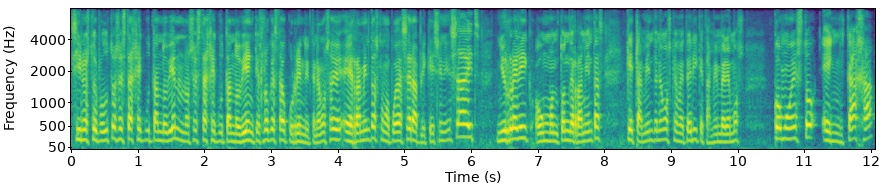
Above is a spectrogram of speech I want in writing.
si nuestro producto se está ejecutando bien o no se está ejecutando bien, qué es lo que está ocurriendo. Y tenemos eh, herramientas como puede ser Application Insights, New Relic o un montón de herramientas que también tenemos que meter y que también veremos cómo esto encaja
